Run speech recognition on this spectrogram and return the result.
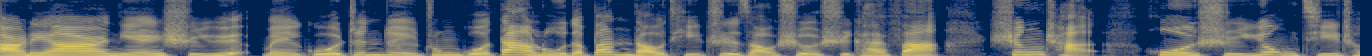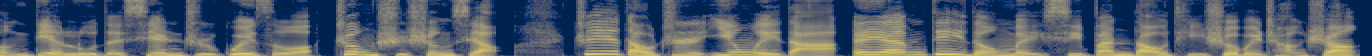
二零二二年十月，美国针对中国大陆的半导体制造设施开发、生产或使用集成电路的限制规则正式生效，这也导致英伟达、AMD 等美系半导体设备厂商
